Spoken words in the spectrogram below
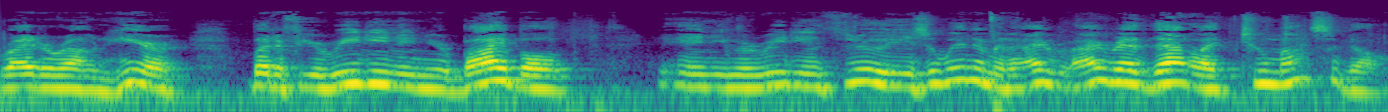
right around here. But if you're reading in your Bible and you were reading through, you say, "Wait a minute, I, I read that like two months ago,"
